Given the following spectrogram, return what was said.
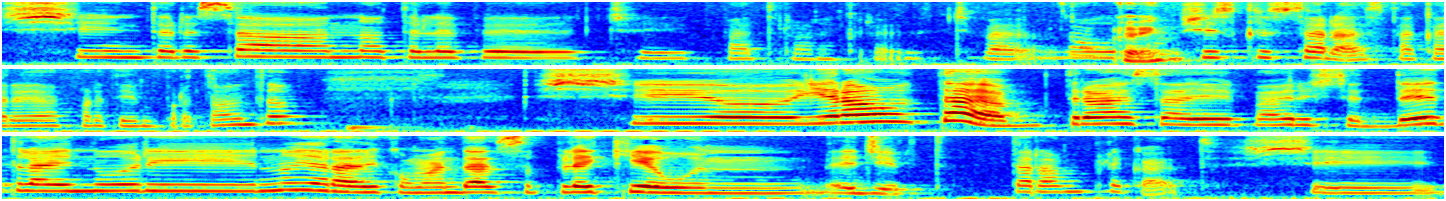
și interesa notele pe cei patru ani, cred. Ceva, Ok. oricum. Și scrisoarea asta, care era foarte importantă. Și uh, erau, da, trebuia să ai, ai niște deadline-uri, nu era recomandat să plec eu în Egipt, dar am plecat și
